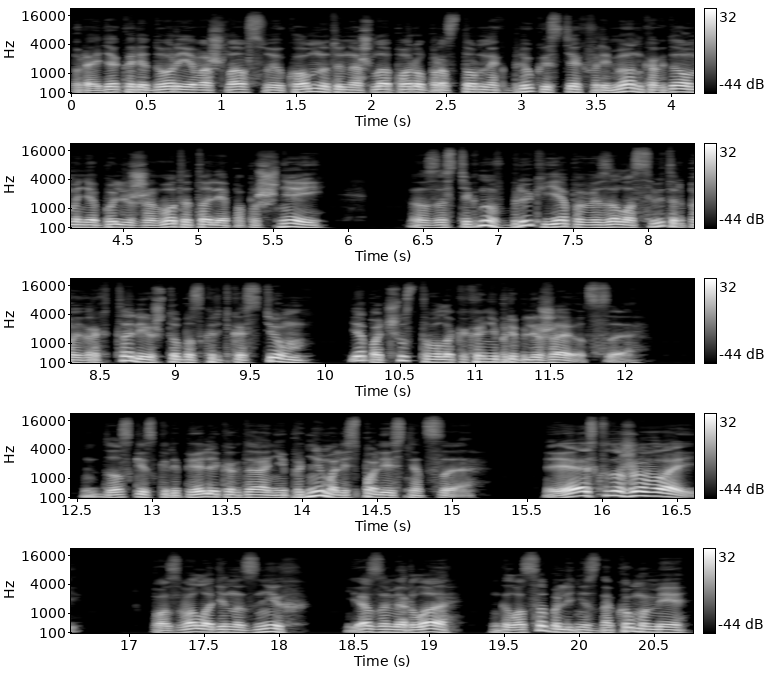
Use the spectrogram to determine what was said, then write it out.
Пройдя коридор, я вошла в свою комнату и нашла пару просторных брюк из тех времен, когда у меня были живот и талия попышней. Застегнув брюки, я повязала свитер поверх талии, чтобы скрыть костюм. Я почувствовала, как они приближаются. Доски скрипели, когда они поднимались по лестнице. «Есть кто живой?» Позвал один из них. Я замерла. Голоса были незнакомыми.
